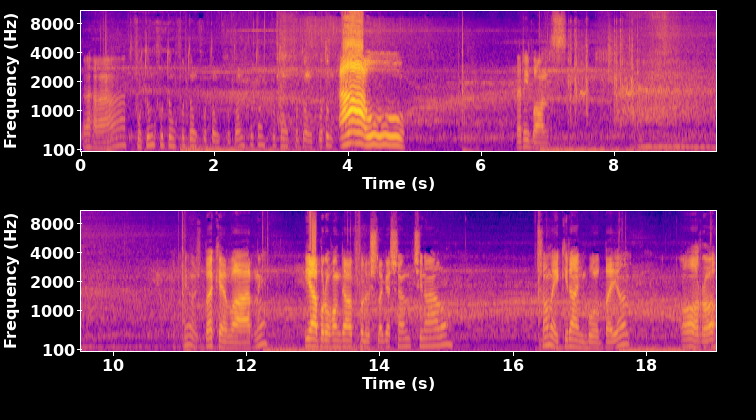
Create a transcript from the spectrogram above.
Tehát, futunk, futunk, futunk, futunk, futunk, futunk, futunk, futunk, futunk. Á, ú, The ribbons. Oké, most be kell várni. Hiába rohangálok fölöslegesen csinálom. És amelyik irányból bejön, arra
